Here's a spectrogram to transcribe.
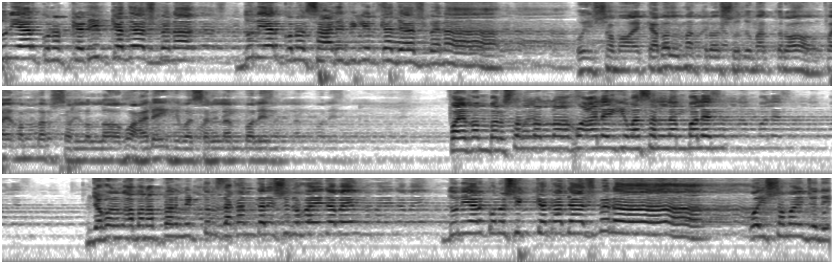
দুনিয়ার কোনো ক্রেডিট কাজে আসবে না। দুনিয়ার কোনো সার্টিফিকেট কাজে আসবে না। ওই সময় কেবলমাত্র, শুধুমাত্র পয়গম্বর সাল্লাল্লাহু আলাইহি ওয়াসাল্লাম বলেন। পয়গম্বর সাল্লাল্লাহু আলাইহি ওয়াসাল্লাম বলেন, যখন আবার আপনার মৃত্যুর জাকানদারি শুরু হয়ে যাবে, দুনিয়ার কোনো শিক্ষা কাজে আসবে না। ওই সময় যদি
